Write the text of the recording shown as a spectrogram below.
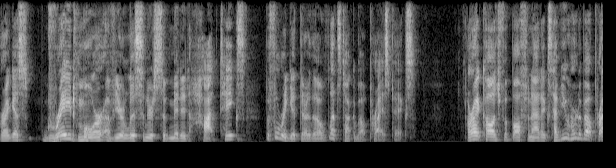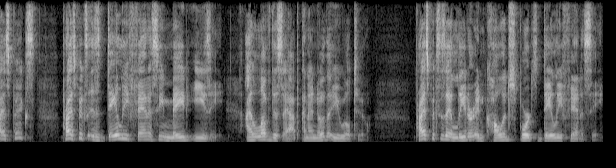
or I guess grade more of your listener submitted hot takes. Before we get there, though, let's talk about prize picks. All right, college football fanatics, have you heard about prize picks? Prize picks is daily fantasy made easy. I love this app, and I know that you will too. Prize picks is a leader in college sports daily fantasy.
